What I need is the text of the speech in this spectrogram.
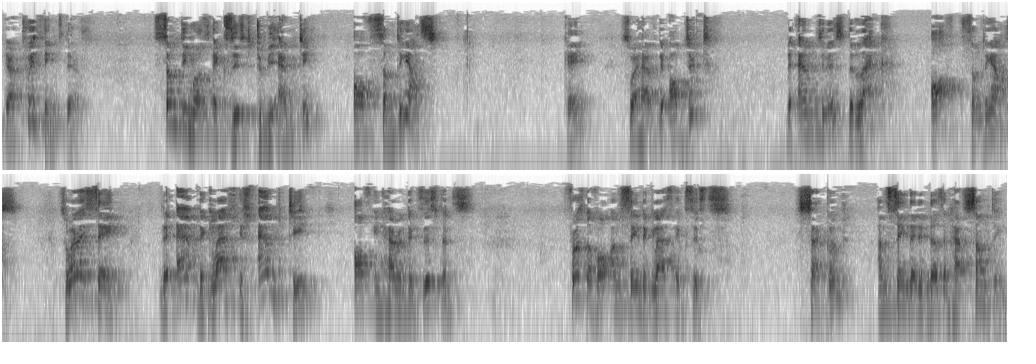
there are three things there. Something must exist to be empty of something else. Okay? So I have the object, the emptiness, the lack of something else. So when I say the, the glass is empty of inherent existence, first of all, I'm saying the glass exists. Second, I'm saying that it doesn't have something,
